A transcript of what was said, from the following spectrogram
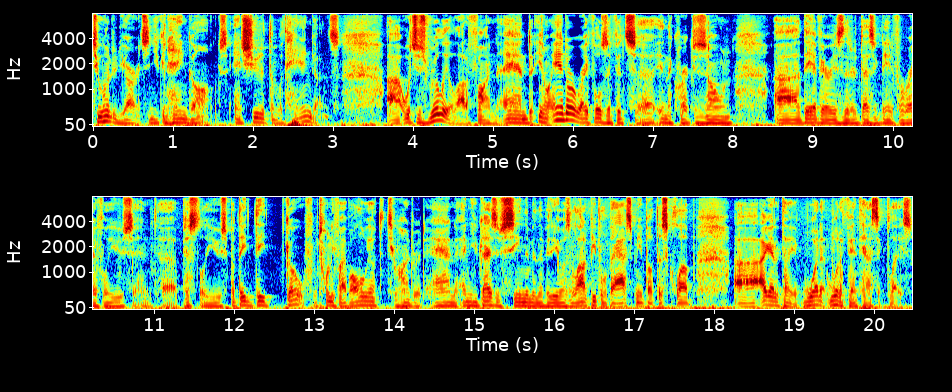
200 yards and you can hang gongs and shoot at them with handguns uh, which is really a lot of fun and you know and or rifles if it's uh, in the correct zone uh, they have areas that are designated for rifle use and uh, pistol use, but they, they go from 25 all the way up to 200. And and you guys have seen them in the videos. A lot of people have asked me about this club. Uh, I got to tell you, what a, what a fantastic place.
